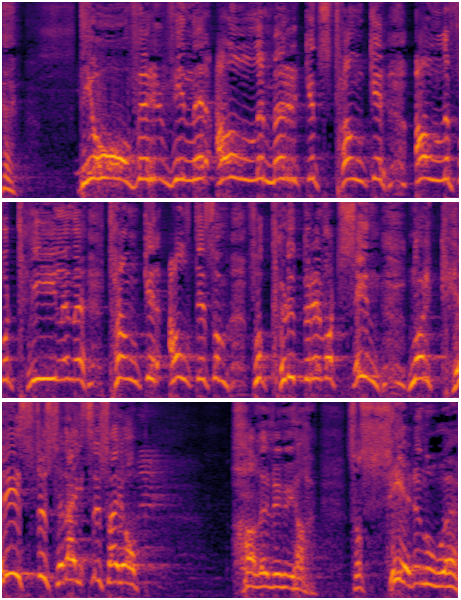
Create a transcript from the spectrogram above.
Det overvinner alle mørkets tanker, alle fortvilende tanker, alt det som forkludrer vårt sinn. Når Kristus reiser seg opp, halleluja, så skjer det noe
